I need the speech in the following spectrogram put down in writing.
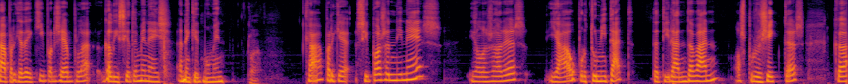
clar, perquè d'aquí, per exemple, Galícia també neix en aquest moment. Clar. Clar, perquè s'hi posen diners i aleshores hi ha oportunitat de tirar endavant els projectes que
